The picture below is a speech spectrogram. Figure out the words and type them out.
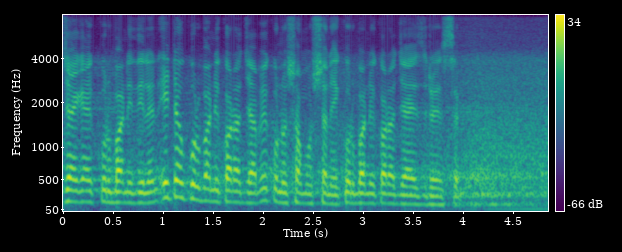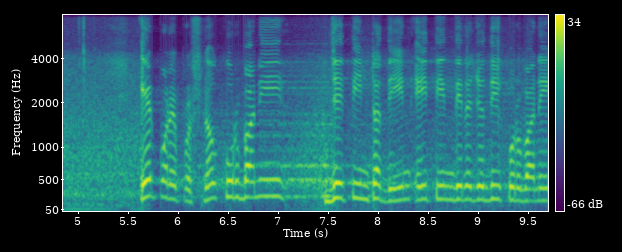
জায়গায় কুরবানি দিলেন, এটাও কোরবানি করা যাবে, কোনো সমস্যা নেই, কোরবানি করা জায়েজ রয়েছে। এরপরে প্রশ্ন, কোরবানি যে তিনটা দিন, এই তিন দিনে যদি কুরবানি,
